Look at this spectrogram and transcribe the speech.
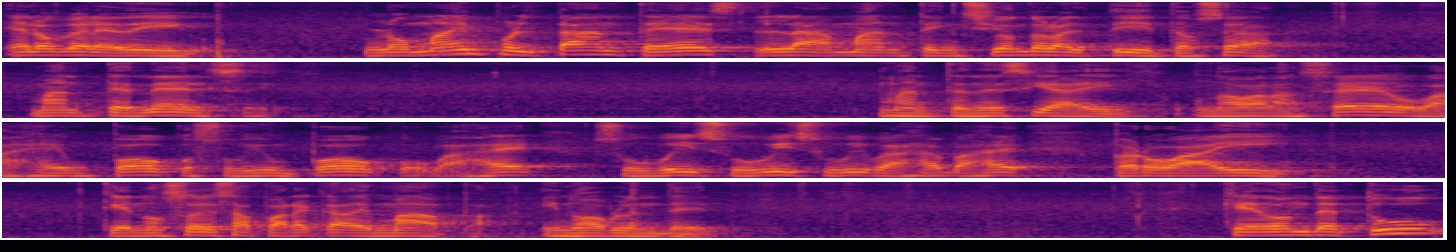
Es lo que le digo. Lo más importante es la mantención de los artistas, o sea, mantenerse. Mantenerse ahí. Una balanceo, bajé un poco, subí un poco, bajé, subí, subí, subí, bajé, bajé. Pero ahí, que no se desaparezca de mapa y no hablen de él. Que donde tú,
